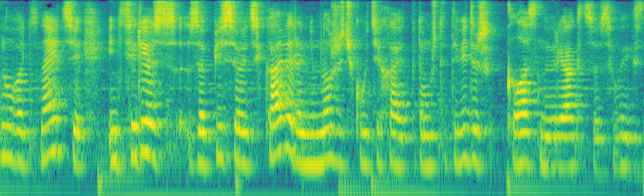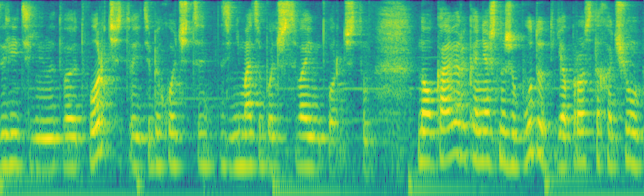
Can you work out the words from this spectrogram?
ну вот, знаете, интерес записывать каверы немножечко утихает, потому что ты видишь классную реакцию своих зрителей на твое творчество, и тебе хочется заниматься больше своим творчеством. Но каверы, конечно же, будут, я просто хочу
